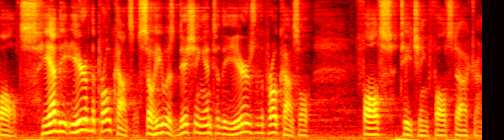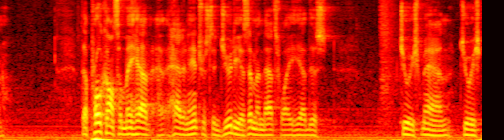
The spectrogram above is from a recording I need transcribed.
false. He had the ear of the proconsul, so he was dishing into the ears of the proconsul false teaching, false doctrine. The proconsul may have had an interest in Judaism, and that's why he had this Jewish man, Jewish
